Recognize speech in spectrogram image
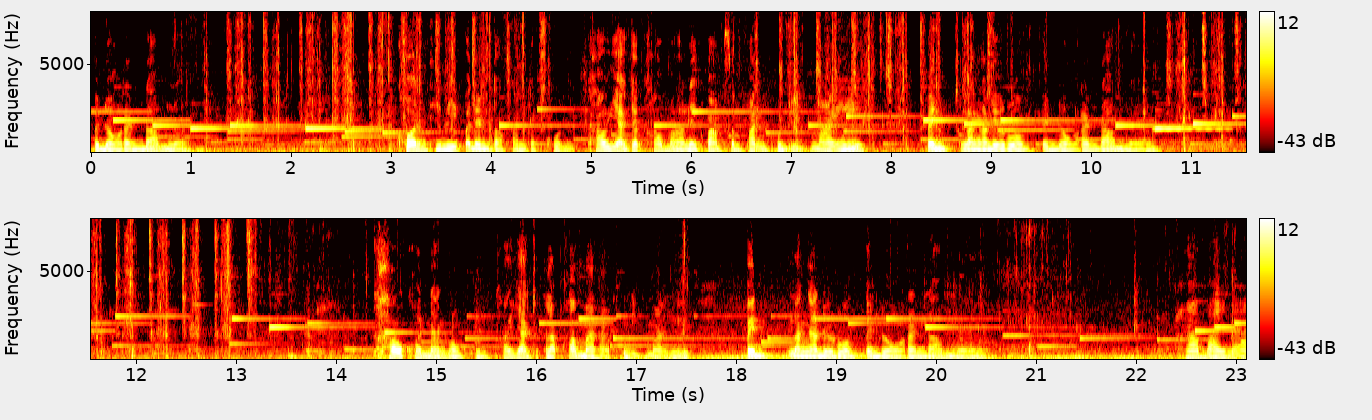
เป็นดวงแรนดอมนะ คนที่มีประเด็นต่อกันกับคุณ เขาอยากจะเข้ามาในความสัมพันธ์คุณอีกไหม เป็นพลังงานโดยรวมเป็นดวงแรนดอมนะ เขาคนนั้นของคุณเขาอยากจะกลับเข้ามาหาคุณอีกไหม เป็นพลังงานโดยรวมเป็นดวงแรนดอมนะห้าใบนะ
